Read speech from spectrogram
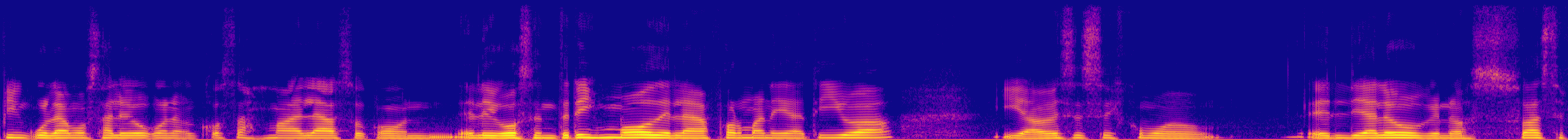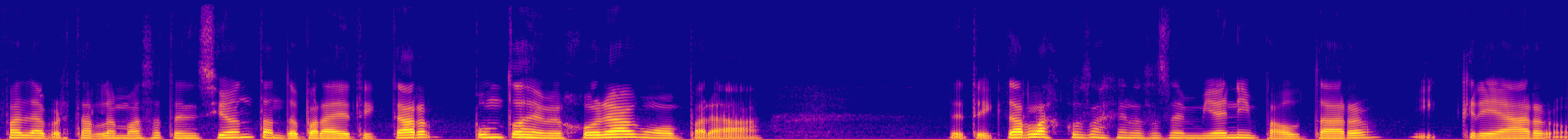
vinculamos algo con cosas malas o con el egocentrismo de la forma negativa y a veces es como el diálogo que nos hace falta prestarle más atención, tanto para detectar puntos de mejora como para detectar las cosas que nos hacen bien y pautar y crear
